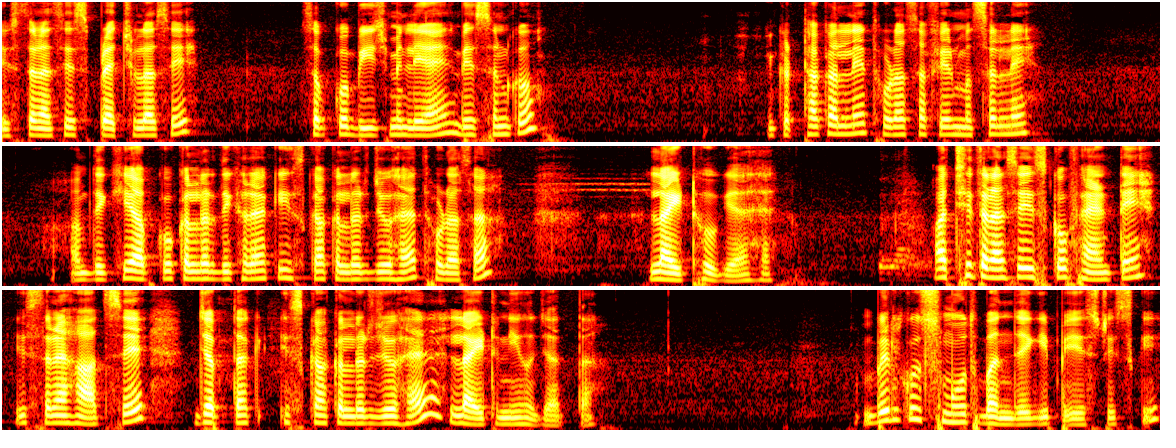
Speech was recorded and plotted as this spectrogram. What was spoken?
इस तरह से स्प्रेचुला से सबको बीच में ले आए बेसन को। इकट्ठा कर लें, थोड़ा सा फिर मसल लें। अब देखिए, आपको कलर दिख रहा है कि इसका कलर जो है थोड़ा सा लाइट हो गया है। अच्छी तरह से इसको फेंटें, इस तरह हाथ से, जब तक इसका कलर जो है लाइट नहीं हो जाता। बिल्कुल स्मूथ बन जाएगी पेस्ट इसकी।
